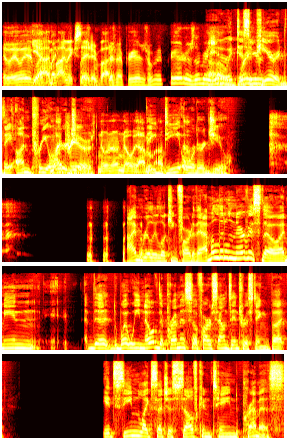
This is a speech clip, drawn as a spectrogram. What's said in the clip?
Hey, wait, wait, Yeah, my- I'm- my- I'm excited where's- about where's it. my pre-orders? Where are my pre-orders over here? Oh, it disappeared. They My unpre-ordered you. pre-orders. No, no, no. I'm, They I'm- de-ordered you. I'm really looking forward to that. I'm a little nervous though. I mean, the what we know of the premise so far sounds interesting, but it seemed like such a self-contained premise.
